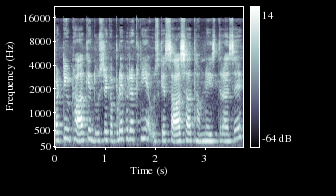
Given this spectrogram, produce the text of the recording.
पट्टी उठा के दूसरे कपड़े पर रखनी है, उसके साथ साथ हमने इस तरह से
